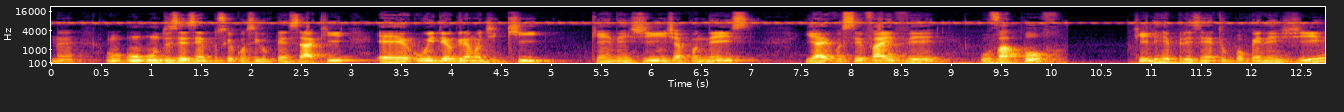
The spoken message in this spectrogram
né? Um, um, dos exemplos que eu consigo pensar aqui é o ideograma de Ki, que é energia em japonês, e aí você vai ver o vapor, que ele representa um pouco a energia,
